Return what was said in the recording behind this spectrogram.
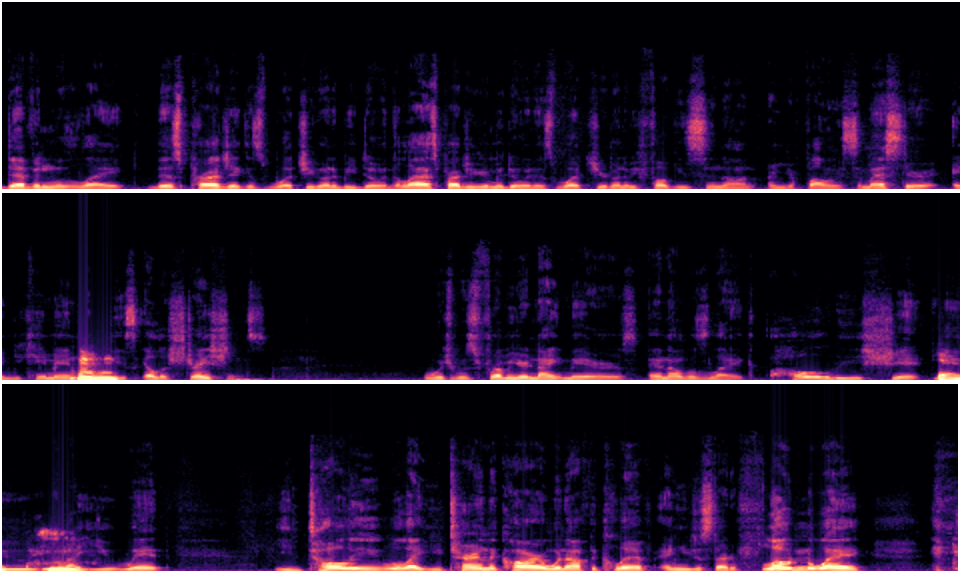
Devin was like, "This project is what you're going to be doing. The last project you're going to be doing is what you're going to be focusing on on your following semester." And you came in Mhm. with these illustrations which was from your nightmares and i was like holy shit Yes. you Mhm. like you went you totally were like you turned the car went off the cliff and you just started floating away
